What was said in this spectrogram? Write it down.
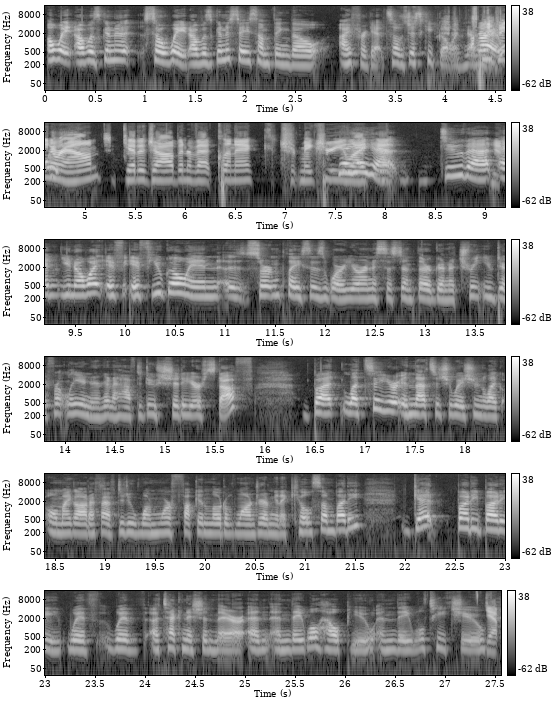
Oh wait, I was gonna. So wait, I was gonna say something though. I forget. So just keep going. Never. Right, Sleeping around, get a job in a vet clinic. Tr- make sure you yeah, like yeah, yeah. it. Do that, Yeah. and you know what? If if you go in uh, certain places where you're an assistant, they're gonna treat you differently, and you're gonna have to do shittier stuff. But let's say you're in that situation, you're like, oh my god, if I have to do one more fucking load of laundry, I'm gonna kill somebody. Get buddy buddy with with a technician there, and and they will help you, and they will teach you. Yep.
